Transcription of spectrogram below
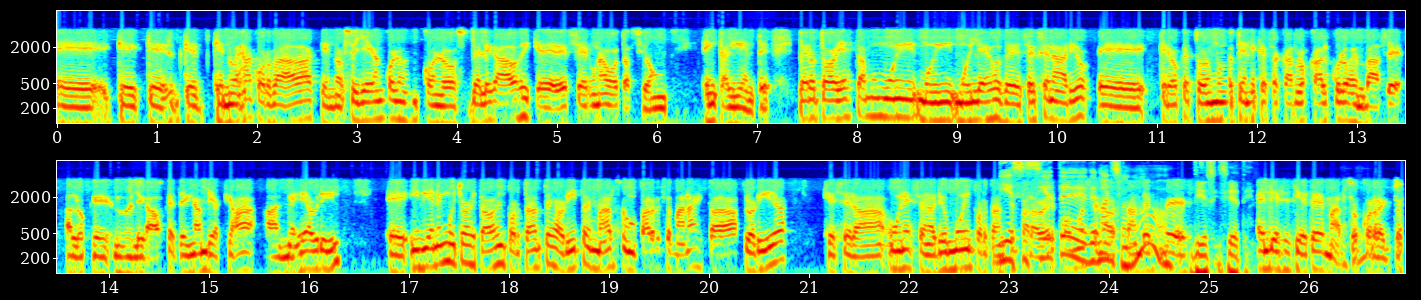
eh, que, que, no es acordada, que no se llegan con los, con los delegados y que debe ser una votación en caliente. Pero todavía estamos muy muy muy lejos de ese escenario. Eh, creo que todo el mundo tiene que sacar los cálculos en base a lo que los delegados que tengan de acá al mes de abril. y vienen muchos estados importantes. Ahorita en marzo, en un par de semanas, está Florida que será un escenario muy importante para ver cómo de marzo, Sanders 17. El 17 de marzo, correcto.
